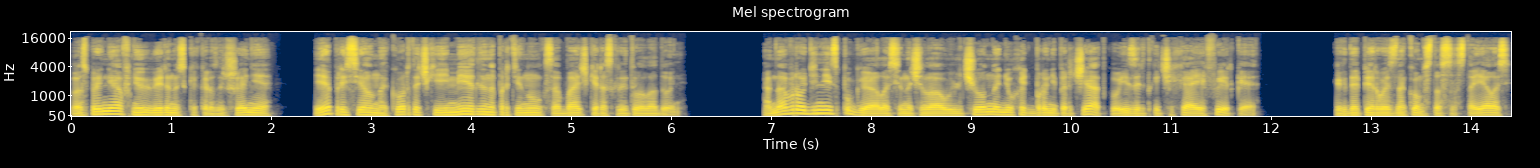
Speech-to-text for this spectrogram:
Восприняв неуверенность как разрешение, я присел на корточки и медленно протянул к собачке раскрытую ладонь. Она вроде не испугалась и начала увлеченно нюхать бронеперчатку, изредка чихая и фыркая. Когда первое знакомство состоялось,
